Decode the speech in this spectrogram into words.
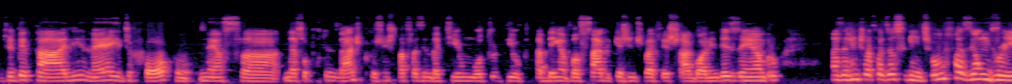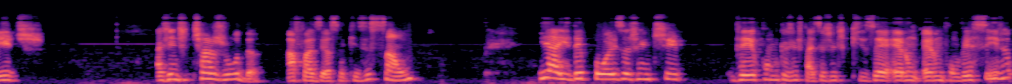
de detalhe, né, e de foco nessa nessa oportunidade, porque a gente está fazendo aqui um outro deal que está bem avançado e que a gente vai fechar agora em dezembro. Mas a gente vai fazer o seguinte: vamos fazer um bridge. A gente te ajuda a fazer essa aquisição e aí depois a gente vê como que a gente faz. Se a gente quiser, era um, era um conversível,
